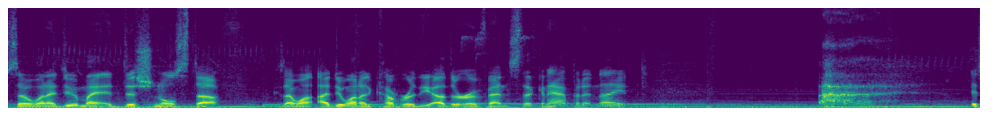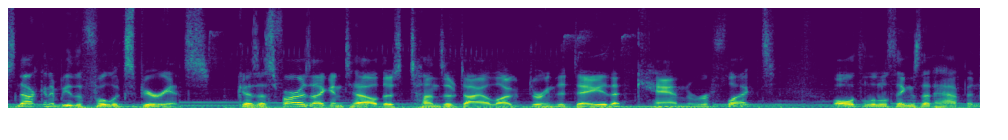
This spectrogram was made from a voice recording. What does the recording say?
So when I do my additional stuff, because I want, I do want to cover the other events that can happen at night. it's not going to be the full experience, because as far as I can tell, there's tons of dialogue during the day that can reflect all the little things that happen,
